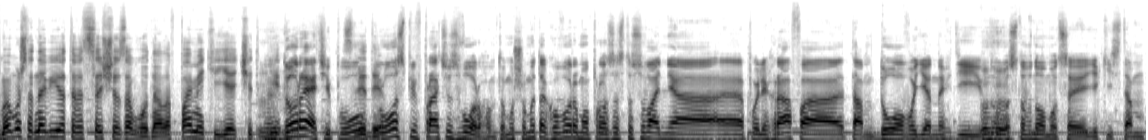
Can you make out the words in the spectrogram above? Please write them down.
Ви можете навіювати все, що завгодно, але в пам'яті є чіткі. До речі, по, Сліди. про співпрацю з ворогом, тому що ми так говоримо про застосування е, поліграфа там до воєнних дій. Ну, в основному це якісь там,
